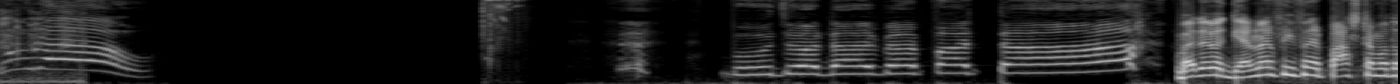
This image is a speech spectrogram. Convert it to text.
দৌড়াও! বুঝো নাই ব্যাপারটা। বাই দেবে গ্যানার ফ্রি ফায়ার পাঁচটা মতো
